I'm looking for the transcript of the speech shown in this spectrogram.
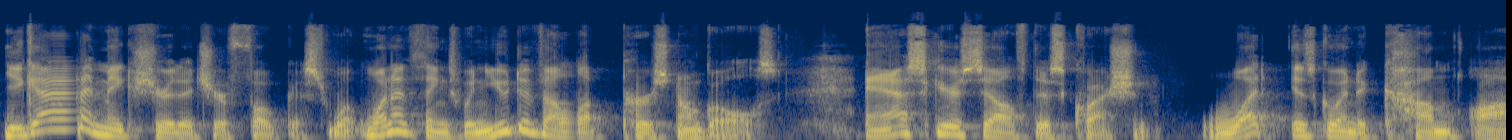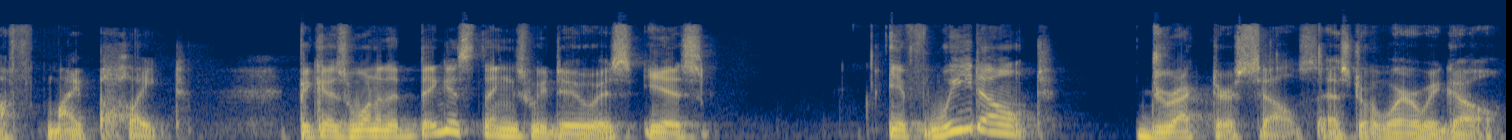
You got to make sure that you're focused. One of the things when you develop personal goals, ask yourself this question What is going to come off my plate? Because one of the biggest things we do is is if we don't direct ourselves as to where we go,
